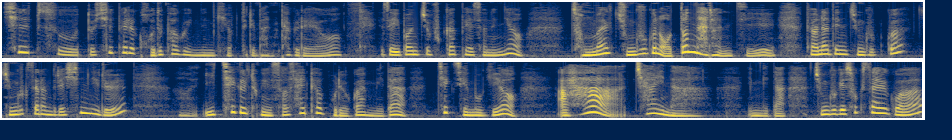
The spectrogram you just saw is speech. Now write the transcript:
실수 또 실패를 거듭하고 있는 기업들이 많다 그래요. 그래서 이번 주 북카페에서는요. 정말 중국은 어떤 나라인지 변화된 중국과 중국 사람들의 심리를 어, 이 책을 통해서 살펴보려고 합니다. 책 제목이요. 아하, 차이나. 입니다. 중국의 속살과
